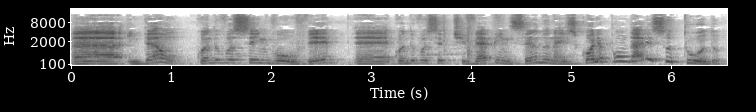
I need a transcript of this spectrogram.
Uh, então, quando você envolver, é, quando você estiver pensando na escolha, pondera isso tudo.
